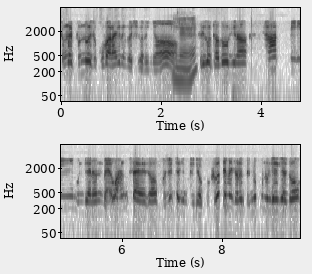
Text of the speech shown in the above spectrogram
정말 분노해서 고발하게 된 것이거든요. 네. 그리고 더더욱이나 사비리 문제는 매우 한국 사회에서 고질적인 비리였고 그것 때문에 저는 등록금 문제 해결도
